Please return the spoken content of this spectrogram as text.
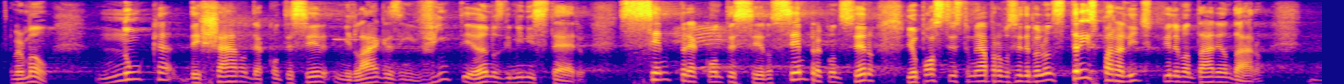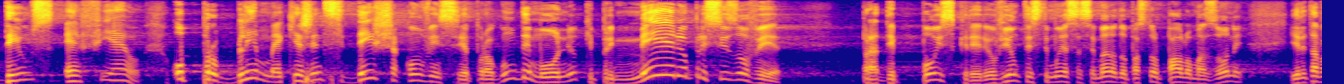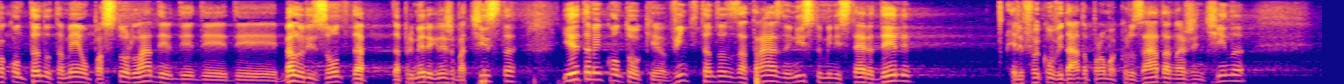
Meu irmão, nunca deixaram de acontecer milagres em 20 anos de ministério. Sempre aconteceram, sempre aconteceram. E eu posso testemunhar para você de pelo menos três paralíticos que levantaram e andaram. Deus é fiel. O problema é que a gente se deixa convencer por algum demônio que primeiro eu preciso ver para depois crer. Eu vi um testemunho essa semana do pastor Paulo Mazzoni e ele estava contando também, é um pastor lá de, de, de, de Belo Horizonte, da, da primeira igreja batista. E ele também contou que, vinte e tantos anos atrás, no início do ministério dele, ele foi convidado para uma cruzada na Argentina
